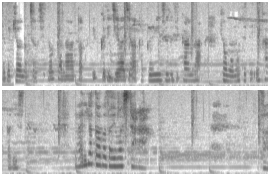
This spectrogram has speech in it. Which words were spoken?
ので今日の調子どうかなと、ゆっくりじわじわ確認する時間が今日も持ててよかったです。ありがとうございました。そう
